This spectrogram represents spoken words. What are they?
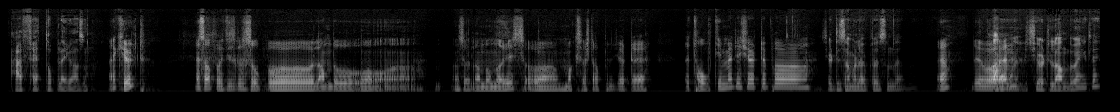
Det er fett opplegg, altså. det er kult. Jeg satt faktisk og så på Lando og altså Lando Norris, og Max Verstappen kjørte var det tolv timer de kjørte på Kjørte samme løpet som dem. Du var Han der? kjørte Lando, egentlig.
